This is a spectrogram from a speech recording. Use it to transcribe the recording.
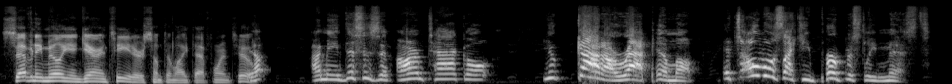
70 million guaranteed or something like that for him too. Yep. I mean, this is an arm tackle. You gotta wrap him up. It's almost like he purposely missed.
